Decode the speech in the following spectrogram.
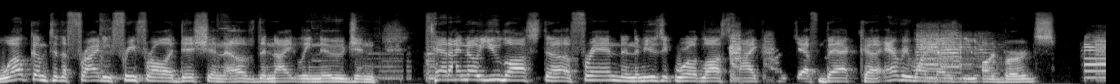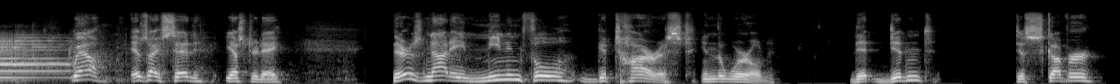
Welcome to the Friday free for all edition of the Nightly Nuge. And Ted, I know you lost a friend in the music world, lost an icon, Jeff Beck. Uh, everyone knows the Yardbirds. Well, as I said yesterday, there's not a meaningful guitarist in the world that didn't discover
